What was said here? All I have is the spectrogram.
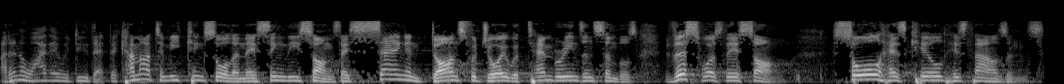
I don't know why they would do that. They come out to meet King Saul and they sing these songs. They sang and danced for joy with tambourines and cymbals. This was their song Saul has killed his thousands,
